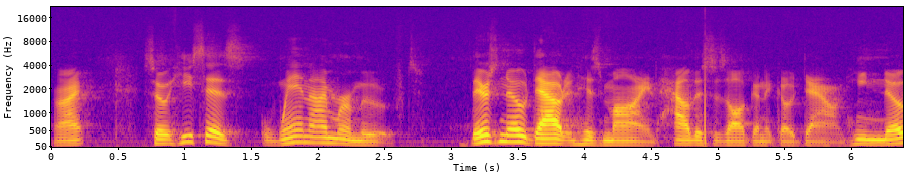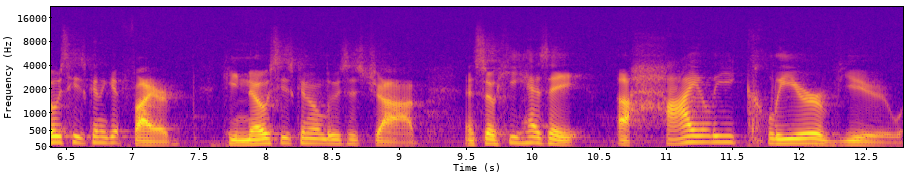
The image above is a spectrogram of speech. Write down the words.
right? So he says, when I'm removed, there's no doubt in his mind how this is all going to go down. He knows he's going to get fired. He knows he's going to lose his job. And so he has a, a highly clear view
